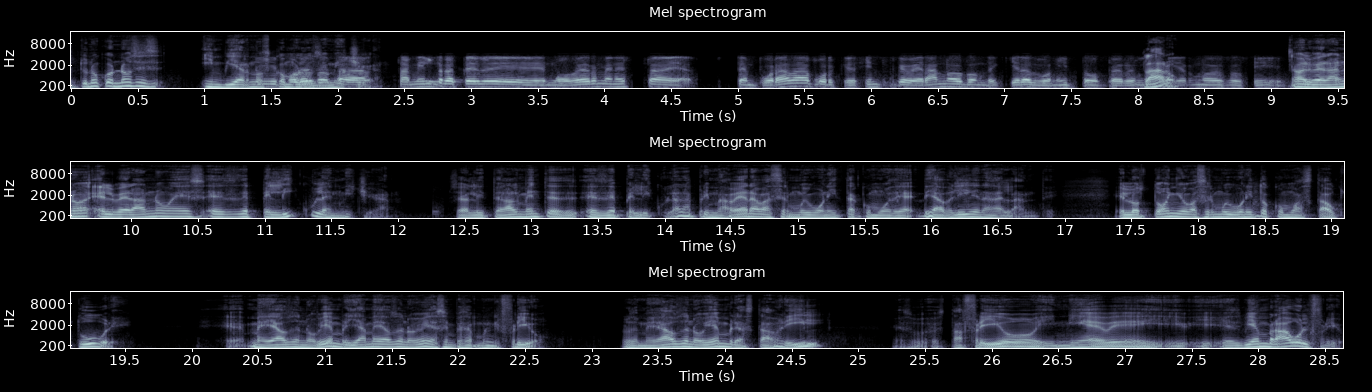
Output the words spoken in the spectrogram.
Pero tú no conoces inviernos como los de Michigan. también traté de moverme en esta temporada porque siento que verano donde quieras bonito, pero el Claro. invierno eso sí. No, el verano, el verano es, es de película en Michigan. O sea, literalmente es, es de película. La primavera va a ser muy bonita como de, de abril en adelante. El otoño va a ser muy bonito como hasta octubre. Eh, mediados de noviembre. Ya mediados de noviembre ya se empieza a poner frío. Pero de mediados de noviembre hasta abril eso, está frío y nieve y, y es bien bravo el frío.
